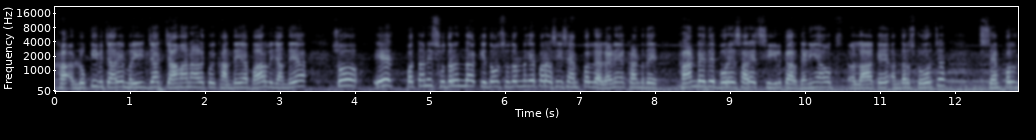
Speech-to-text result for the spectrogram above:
ਖਾ- ਲੋਕੀ ਵਿਚਾਰੇ ਮਰੀਜ਼ ਜਾਂ ਚਾਵਾਂ ਨਾਲ ਕੋਈ ਖਾਂਦੇ ਆ, ਬਾਹਰ ਲਿਜਾਂਦੇ ਆ। ਸੋ ਇਹ ਪਤਾ ਨਹੀਂ ਸੁਧਰਨ ਦਾ ਕਿਦੋਂ ਸੁਧਰਨਗੇ, ਪਰ ਅਸੀਂ ਸੈਂਪਲ ਲੈ ਲੈਣੇ ਆ ਖੰਡ ਦੇ। ਖੰਡ ਦੇ ਬੋਰੇ ਸਾਰੇ ਸੀਲ ਕਰ ਦੇਣੀ ਆ, ਉਹ ਲਾ ਕੇ ਅੰਦਰ ਸਟੋਰ 'ਚ। ਸੈਂਪਲ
